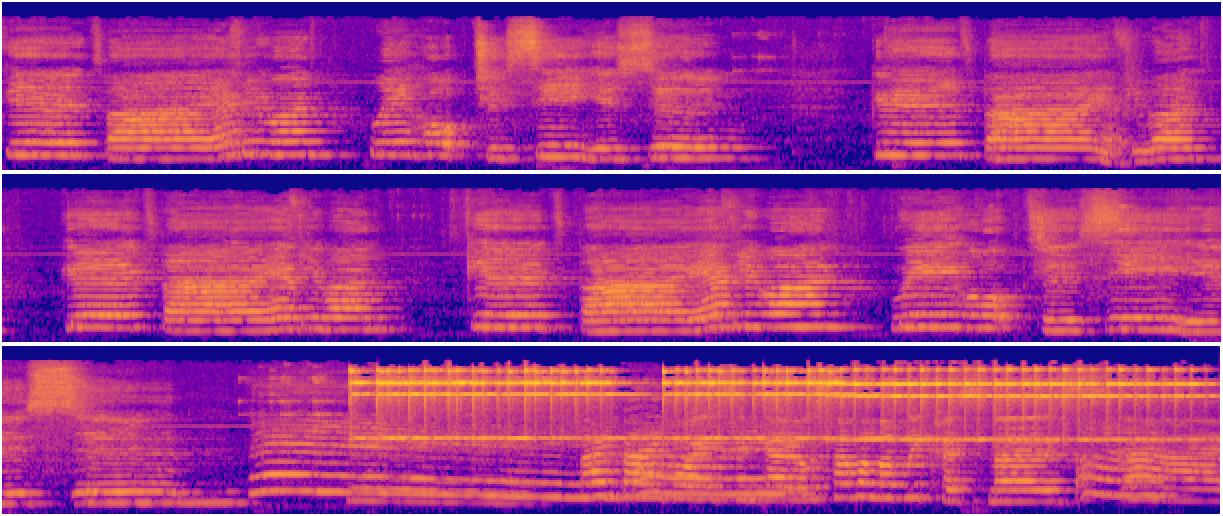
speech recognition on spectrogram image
Goodbye, everyone. We hope to see you soon. Goodbye, everyone. Goodbye, everyone. Goodbye, everyone. We hope to see you soon. Bye bye, boys and girls. Have a lovely Christmas. Bye. Bye.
